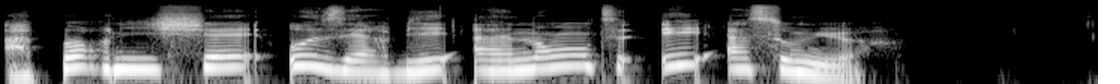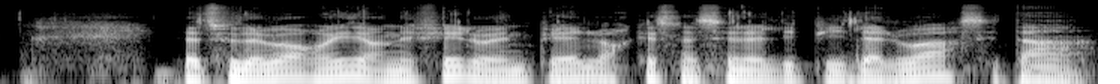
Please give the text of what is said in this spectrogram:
à Pornichet, aux Herbiers, à Nantes et à Saumur? Tout d'abord, oui, en effet, l'ONPL, l'Orchestre national des Pays de la Loire, c'est un,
